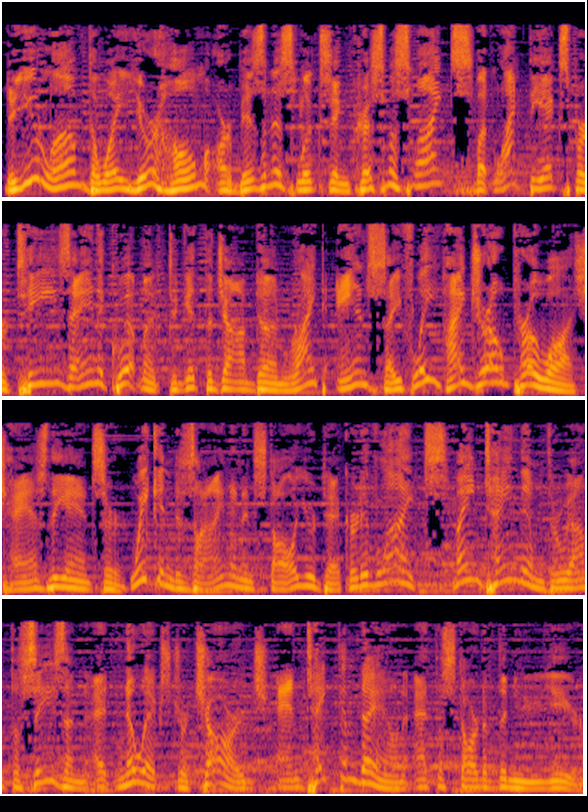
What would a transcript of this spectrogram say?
Do you love the way your home or business looks in Christmas lights, but lack the expertise and equipment to get the job done right and safely? Hydro Pro Wash has the answer. We can design and install your decorative lights, maintain them throughout the season at no extra charge, and take them down at the start of the new year.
